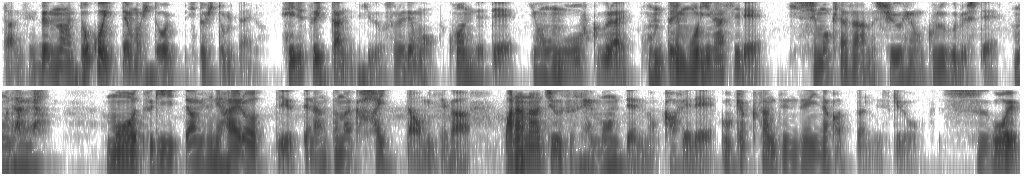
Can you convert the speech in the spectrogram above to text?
たんですね。で、なのでどこ行っても人、人人みたいな。平日行ったんですけど、それでも混んでて、4往復ぐらい、本当に森なしで、下北沢の周辺をぐるぐるして、もうダメだ。もう次行ったお店に入ろうって言って、なんとなく入ったお店が、バナナジュース専門店のカフェで、お客さん全然いなかったんですけど、すごい、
